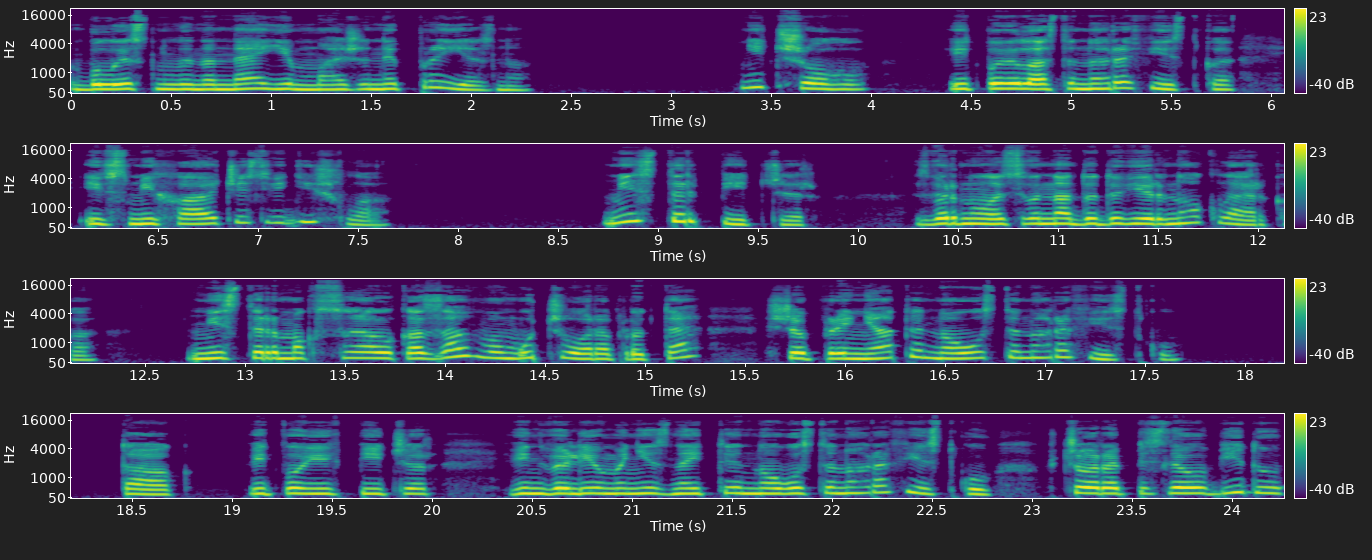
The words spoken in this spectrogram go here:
блиснули на неї майже неприязно. Нічого, відповіла стенографістка і, всміхаючись, відійшла. Містер Пітчер, звернулась вона до довіреного клерка. Містер Максуел казав вам учора про те, щоб прийняти нову стенографістку. Так, відповів Пітчер, він велів мені знайти нову стенографістку. Вчора після обіду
